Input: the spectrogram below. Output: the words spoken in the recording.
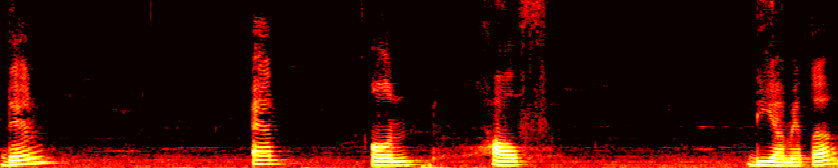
Then add on half diameter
